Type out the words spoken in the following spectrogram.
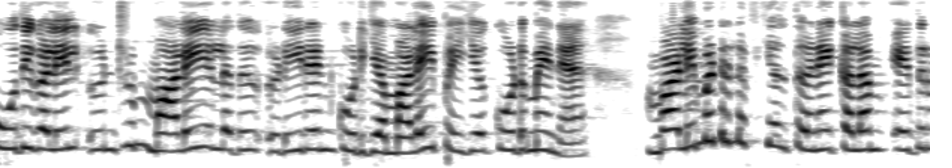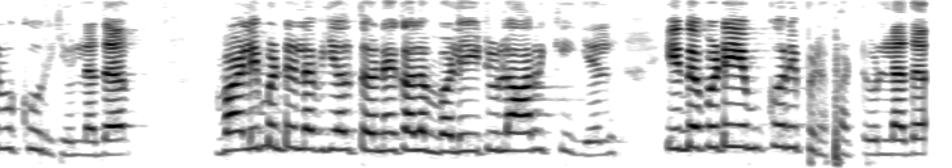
பகுதிகளில் இன்றும் மழை அல்லது இடியுடன் கூடிய மழை பெய்யக்கூடும் என வளிமண்டலவியல் திணைக்களம் எதிர்வு கூறியுள்ளது. வளிமண்டலவியல் திணைக்களம் வெளியிட்டுள்ள அறிக்கையில் இந்த விடயம் குறிப்பிடப்பட்டுள்ளது.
